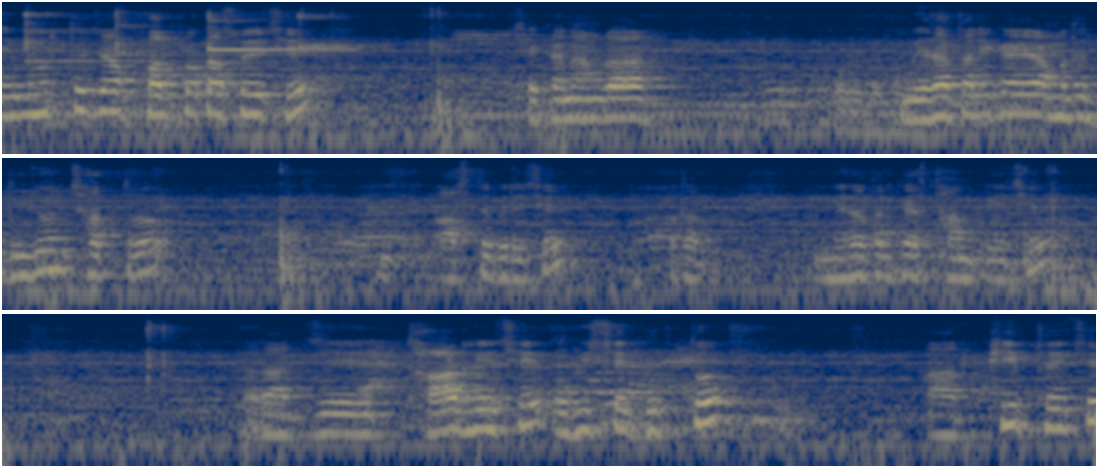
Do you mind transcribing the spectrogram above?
এই মুহূর্তে যা ফল প্রকাশ হয়েছে, সেখানে আমরা মেধা তালিকায় আমাদের দুজন ছাত্র আসতে পেরেছে, অর্থাৎ মেধা তালিকায় স্থান পেয়েছে। রাজ্যে থার্ড হয়েছে অভিষেক গুপ্ত আর ফিফথ হয়েছে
